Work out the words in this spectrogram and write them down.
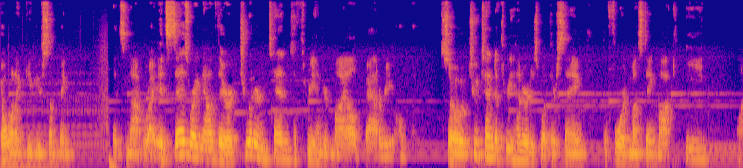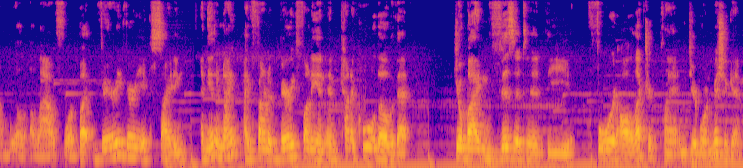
don't want to give you something that's not right. It says right now they're 210 to 300 mile battery only. So 210 to 300 is what they're saying. The Ford Mustang Mach-E um, will allow for. But very, very exciting. And the other night, I found it very funny and, and kind of cool, though, that Joe Biden visited the Ford all electric plant in Dearborn, Michigan.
